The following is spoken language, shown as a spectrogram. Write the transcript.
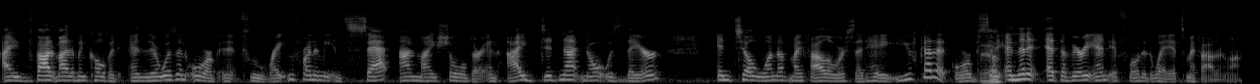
I thought it might have been COVID. And there was an orb and it flew right in front of me and sat on my shoulder. And I did not know it was there until one of my followers said, Hey, you've got an orb sitting. And then it, at the very end, it floated away. It's my father in law.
